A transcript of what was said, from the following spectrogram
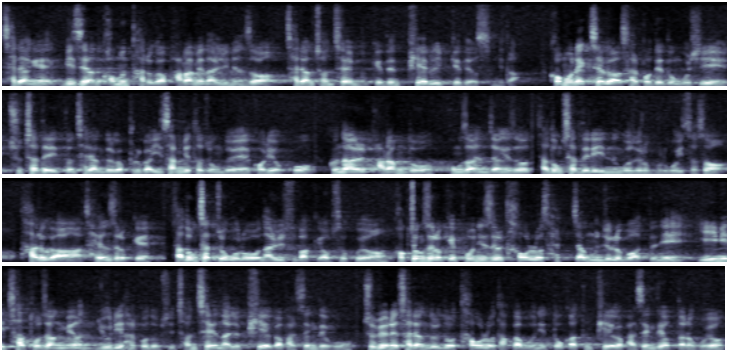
차량에 미세한 검은 타르가 바람에 날리면서 차량 전체에 묻게 된 피해를 입게 되었습니다. 검은 액체가 살포되던 곳이 주차되어 있던 차량들과 불과 2, 3m 정도의 거리였고 그날 바람도 공사 현장에서 자동차들이 있는 곳으로 부르고 있어서 타르가 자연스럽게 자동차 쪽으로 날릴 수밖에 없었고요. 걱정스럽게 보닛을 타올로 살짝 문질러 보았더니 이미 차 도장면 유리할 것 없이 전체에 날려 피해가 발생되고 주변의 차량들도 타올로 닦아보니 똑같은 피해가 발생되었더라고요.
